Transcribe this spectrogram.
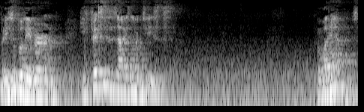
But he's a believer, and he fixes his eyes on Jesus. And what happens?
